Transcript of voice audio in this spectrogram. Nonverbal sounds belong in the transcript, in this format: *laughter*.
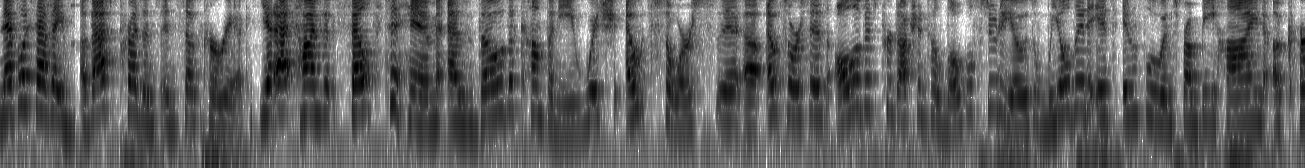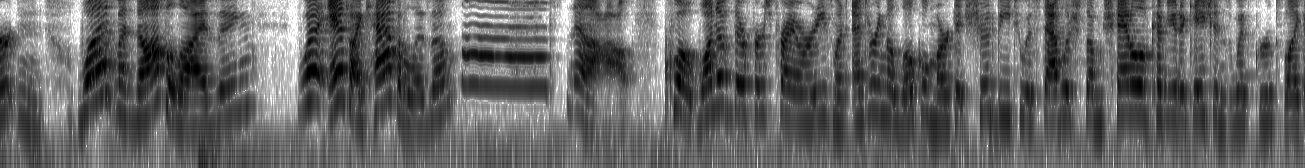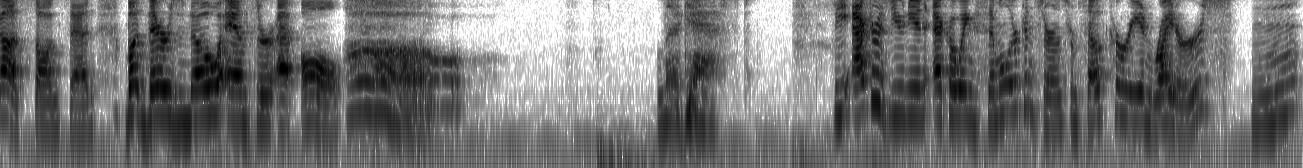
Netflix has a, a, vast presence in South Korea, yet at times it felt to him as though the company, which outsource, uh, outsources all of its production to local studios, wielded its influence from behind a curtain. What? Monopolizing? What? Anti capitalism? What? No. Quote, one of their first priorities when entering the local market should be to establish some channel of communications with groups like us, Song said. But there's no answer at all. *gasps* Le gasp. The Actors Union echoing similar concerns from South Korean writers. Hmm,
